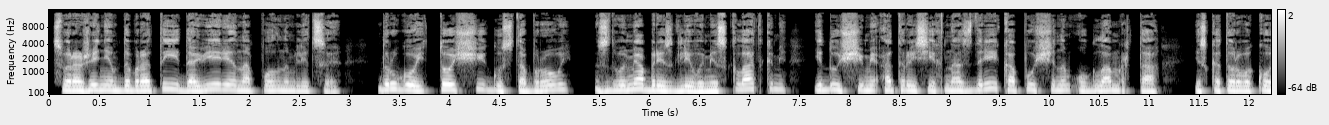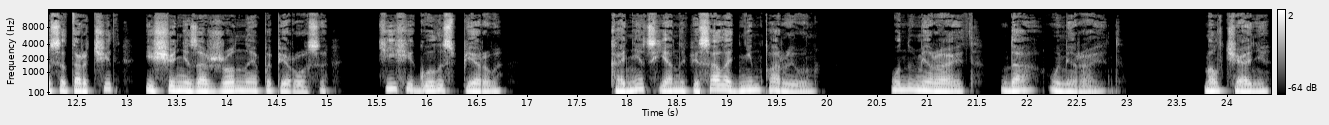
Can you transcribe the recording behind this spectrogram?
с выражением доброты и доверия на полном лице. Другой тощий, густобровый, с двумя брезгливыми складками, идущими от рысьих ноздрей к опущенным углам рта, из которого косо торчит еще не зажженная папироса. Тихий голос первого. Конец я написал одним порывом. Он умирает. Да, умирает. Молчание.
